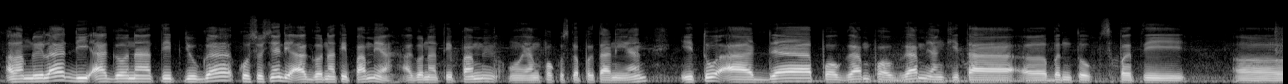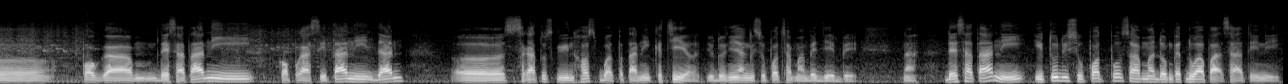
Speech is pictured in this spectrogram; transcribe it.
Alhamdulillah di Agonatif juga khususnya di Agonatif PAM ya, Agonatif PAM oh, yang fokus ke pertanian itu ada program-program yang kita eh, bentuk seperti eh, program Desa Tani, Koperasi Tani dan eh, 100 greenhouse buat petani kecil, judulnya yang disupport sama BJB. Nah, Desa Tani itu disupport pun sama Dompet Dua Pak saat ini.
